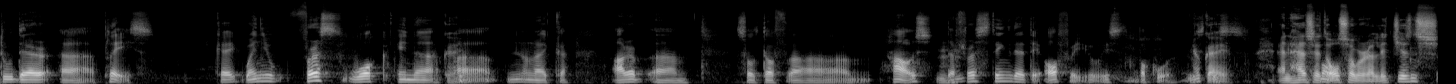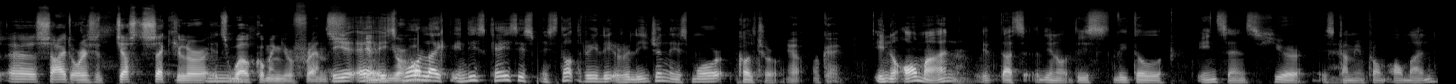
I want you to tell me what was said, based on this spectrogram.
to their uh, place. Okay, when you first walk in a Okay. you know, like a Arab um, sort of um, house, the first thing that they offer you is bakur. is Mm-hmm. Okay. And has it also a religious uh, side or is it just secular? It's welcoming your friends Mm. Yeah, in it's your more home? like in this case, it's, it's not really religion; it's more cultural. Yeah. Okay. in Oman, it, that's you know this little incense here is coming from Oman.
